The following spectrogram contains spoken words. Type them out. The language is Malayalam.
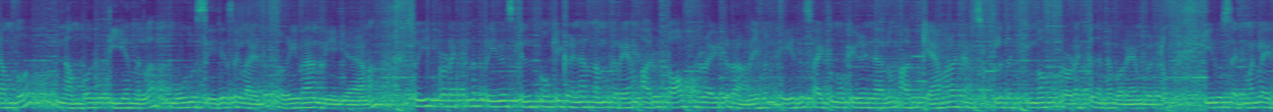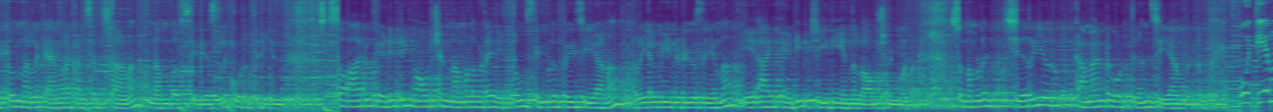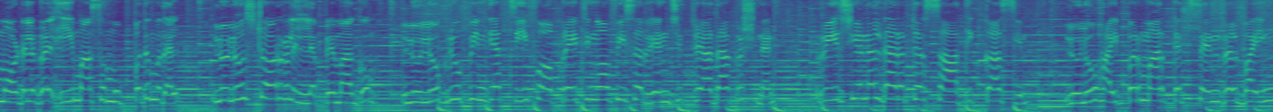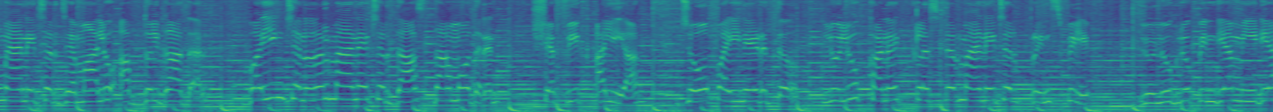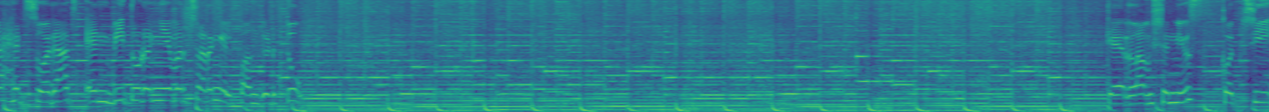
number number T എന്നുള്ള മൂന്ന് സീരീസുകളായിട്ട് റീവാമ്പ് ചെയ്യുകയാണ്. സോ ഈ പ്രൊഡക്റ്റിന്റെ പ്രീവിയസ് സ്കിൽ നോക്കിക്കഴിഞ്ഞാൽ നമുക്കറിയാം ആ ഒരു ടോപ്പ് റൈറ്റർ ആണ്. ഈവൻ ഏത് സൈറ്റ് നോക്കിക്കഴിഞ്ഞാലും ആ ഒരു ക്യാമറ കൺസെപ്റ്റിൽ ദ കിങ് ഓഫ് പ്രൊഡക്റ്റ് തന്നെ പറയാൻ പറ്റും. ഈ ഒരു സെഗ്മെന്റിലെ ഏറ്റവും നല്ല ക്യാമറ കൺസെപ്റ്റ്സ് ആണ് നമ്പർ സീരീസിൽ കൊടുത്തിരിക്കുന്നത്. സോ ആ ഒരു എഡിറ്റിംഗ് ഓപ്ഷൻ നമ്മളിവിടെ ഏറ്റവും സിംപ്ലിഫൈ ചെയ്യുകയാണ് റിയൽമി ഇൻട്രൊഡ്യൂസ് ചെയ്യുന്ന എ ഐ എഡിറ്റ് ജീനി എന്നുള്ള ഓപ്ഷൻ കൊണ്ട്. സോ നമ്മൾ ചെറിയൊരു കമാൻഡ് കൊടുത്തു ചെയ്യാൻ പറ്റും. പുതിയ മോഡലുകൾ ഈ മാസം മുപ്പത് മുതൽ ലുലു സ്റ്റോറുകളിൽ ലഭ്യമാകും. Lulu group India chief operating officer Ranjith Radhakrishnan regional director Sadiq Kasim Lulu hyper market central buying manager Jamalu Abdul Khader buying general manager Das Damodaran Shafeeq Aliyar Jo Painedath Lulu connect cluster manager Prince Philip Lulu group India media head Swaraj N B തുടങ്ങിയവർ ചടങ്ങിൽ പങ്കെടുത്തു. Kerala vision news Kochi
